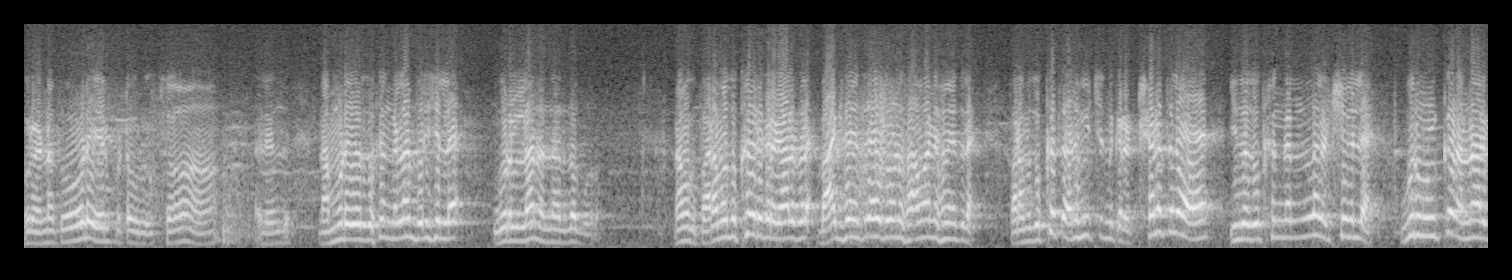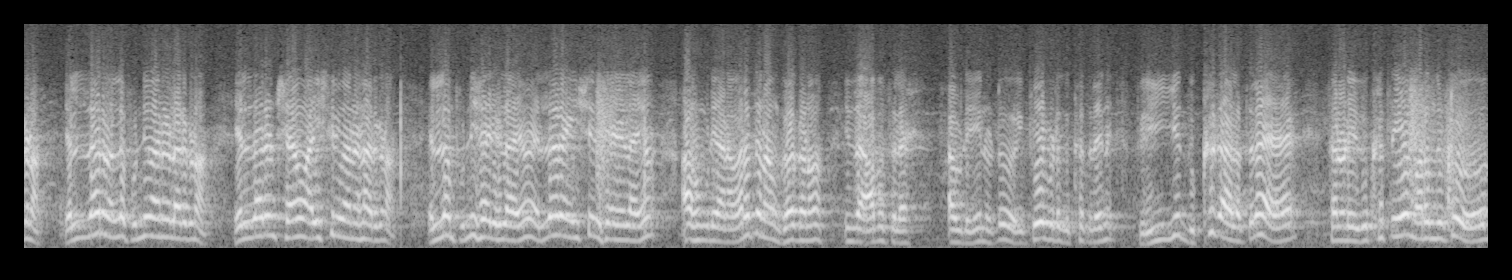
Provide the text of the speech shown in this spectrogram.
ஒரு எண்ணத்தோட ஏற்பட்ட ஒரு உற்சவம். அதுல இருந்து நம்முடைய ஒரு துக்கங்கள்லாம் பெருசில்ல ஊரெல்லாம் நல்லா இருந்தா போதும். நமக்கு பரம துக்கம் இருக்கிற காலத்துல பாக்கி சமயத்துல தோணும் சாமானிய சமயத்துல. பரம துக்கத்தை அனுபவிச்சு இருக்கிற க்ஷணத்துல இந்த துக்கங்கள்லாம் லட்சியம் இல்லை. ஊர் முழுக்க நன்னா இருக்கணும். எல்லாரும் நல்ல புண்ணியவான்களா இருக்கணும். எல்லாரும் க்ஷேமம் ஐஸ்வர்யவான்களா இருக்கணும். எல்லாம் புண்ணியசாலிகளாயும் எல்லாரும் ஐஸ்வர்யசாலிகளாயும் ஆக முடியாத வரத்தை நாம் கேட்கணும் இந்த ஆபத்துல. அப்படின்னுட்டு இப்பேற்பட்ட துக்கத்துலன்னு பெரிய துக்க காலத்துல தன்னுடைய துக்கத்தையே மறந்துட்டு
